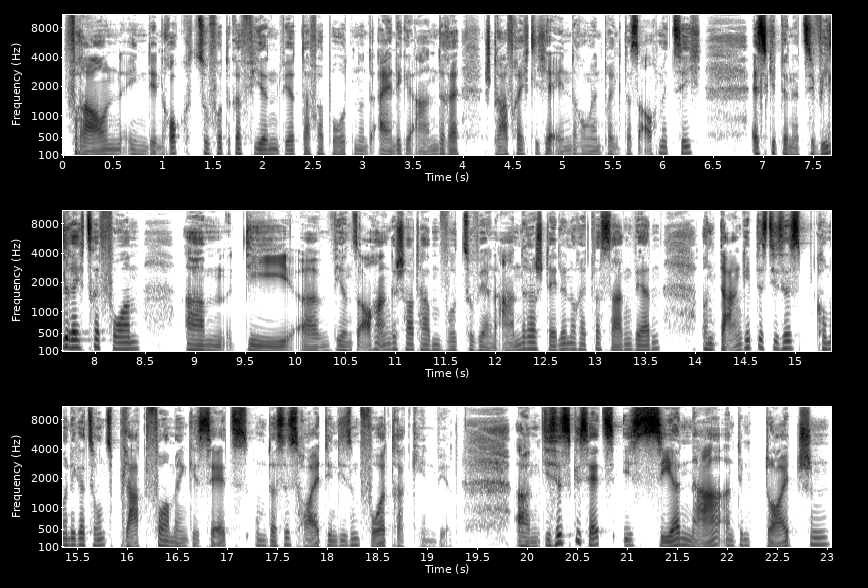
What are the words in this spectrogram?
Frauen in den Rock zu fotografieren wird da verboten und einige andere strafrechtliche Änderungen bringt das auch mit sich. Es gibt eine Zivilrechtsreform, ähm, die äh, wir uns auch angeschaut haben, wozu wir an anderer Stelle noch etwas sagen werden. Und dann gibt es dieses Kommunikationsplattformengesetz, um das es heute in diesem Vortrag gehen wird. Ähm, dieses Gesetz ist sehr nah an dem deutschen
